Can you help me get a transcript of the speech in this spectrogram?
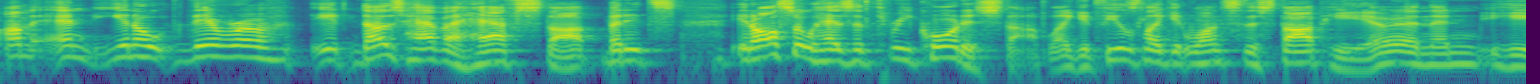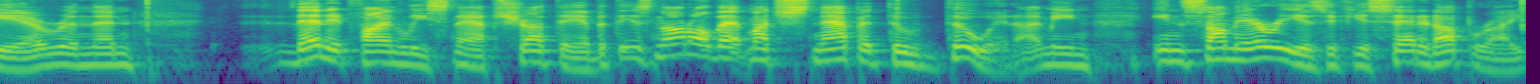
Um, and, you know, there are, it does have a half stop, but it's it also has a three-quarters stop. Like, it feels like it wants to stop here, and then here, and then then it finally snaps shut there. But there's not all that much snappitude to it. I mean, in some areas, if you set it up right,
